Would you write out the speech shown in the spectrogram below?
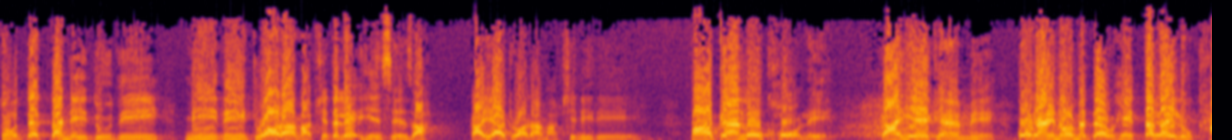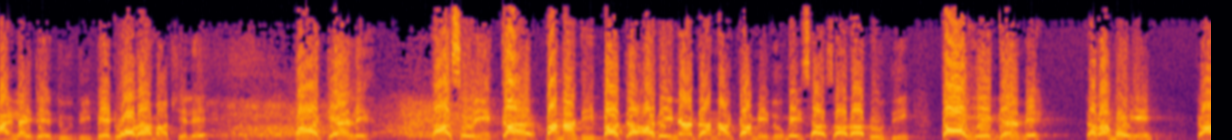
သူ့အသက်တတ်နေသူသည်မိသည့်ဒွာရမှာဖြစ်တယ်လေအရင်စဉ်းစားကာယဒွာရမှာဖြစ်နေတယ်ဘာကံလို့ခေါ်လဲကာယကံပဲကိုယ်တိုင်တော့မတတ်ဘူးဟေ့တက်လိုက်လို့ခိုင်းလိုက်တဲ့သူသည်ဘယ်ဒွာရမှာဖြစ်လဲဘာကံလဲဒါဆိုရင်ကာပါဏာတိပါတာအရိဏဒါနကာမေသူမိစ္ဆာစာရတို့သည်ကာယကံပဲ ဒါမှမဟုတ်ရင်ကာ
